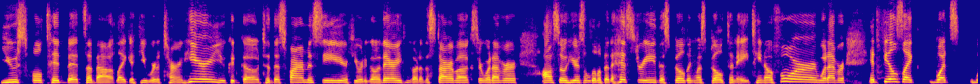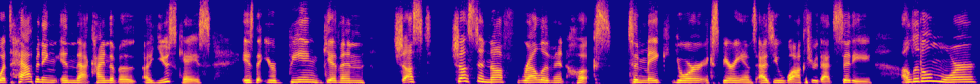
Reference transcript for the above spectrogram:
useful tidbits about like if you were to turn here, you could go to this pharmacy, or if you were to go there, you can go to the Starbucks or whatever. Also, here's a little bit of history. This building was built in 1804, whatever. It feels like what's what's happening in that kind of a, a use case is that you're being given just just enough relevant hooks to make your experience as you walk through that city a little more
